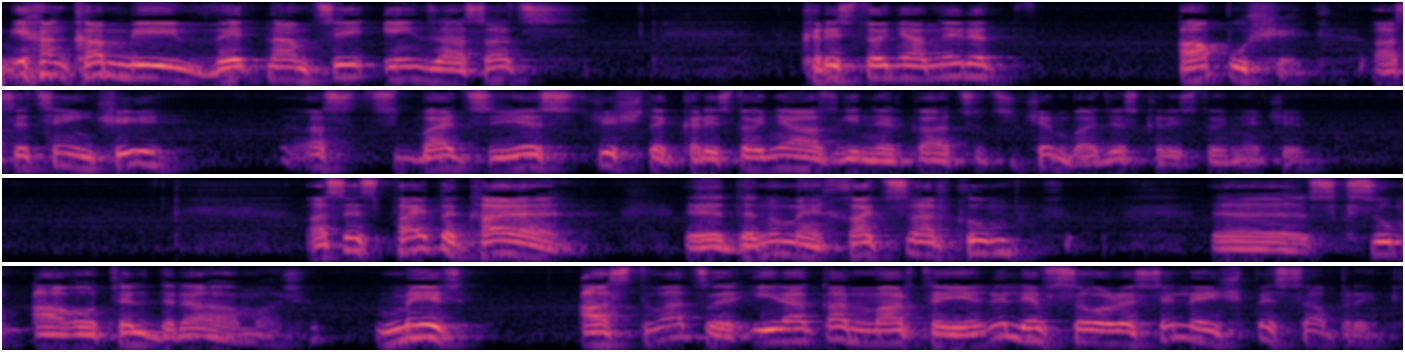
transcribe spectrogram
Մի անգամ մի վետնամցի ինձ ասաց քրիստոնյաները ապուշ եք, ասեցի ինչի, բայց ես ճիշտ է քրիստոնյա ազգի ներկայացուցիչ եմ, բայց ես քրիստոնյա չեմ։ Ասես փայտը քարը դնում են խաչ սարքում, սկսում աղոթել դրա համար։ Մեր Աստվածը իրական մարդ է եղել եւ սովորեցել է ինչպես ապրենք։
